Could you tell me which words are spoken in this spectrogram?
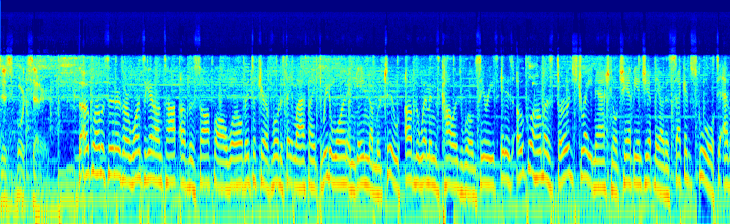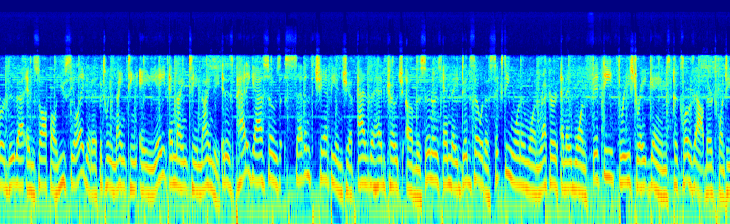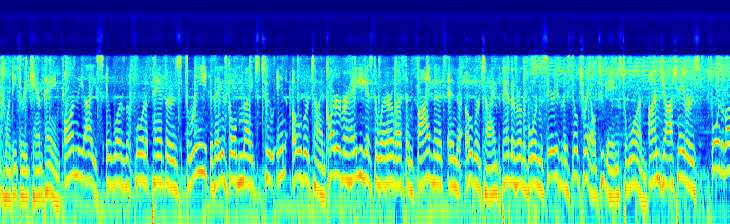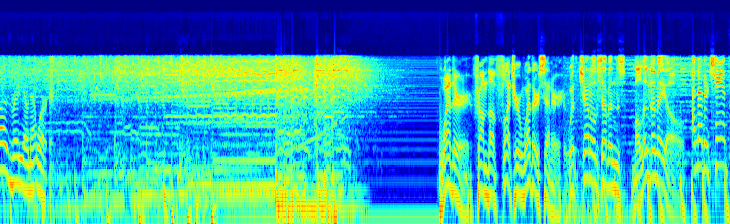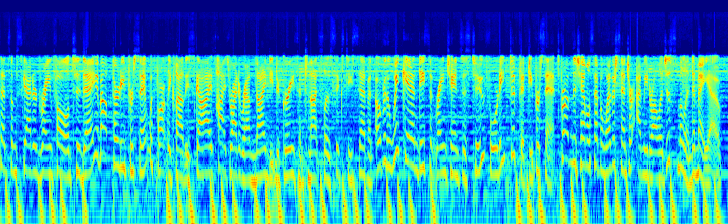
Is Sports Center. The Oklahoma Sooners are once again on top of the softball world. They took care of Florida State last night, three to one in game number two of the Women's College World Series. It is Oklahoma's third straight national championship. They are the second school to ever do that in softball. UCLA did it between 1988 and 1990. It is Patty Gasso's seventh championship as the head coach of the Sooners, and they did so with a 61 and one record, and they won 53 straight games to close out their 2023 campaign. On the ice, it was the Florida Panthers three, the Vegas Golden Knights two in overtime. Carter Verhaeghe gets the winner less than five minutes into overtime. The Panthers are on the board in the series, but they still trail two games to one. I'm Josh Neighbors for the Buzz Radio Network. Weather from the Fletcher Weather Center with Channel 7's Melinda Mayo. Another chance at some scattered rainfall today, about 30% with partly cloudy skies. Highs right around 90 degrees and tonight's low 67. Over the weekend, decent rain chances too, 40 to 50%. From the Channel 7 Weather Center, I'm meteorologist Melinda Mayo.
